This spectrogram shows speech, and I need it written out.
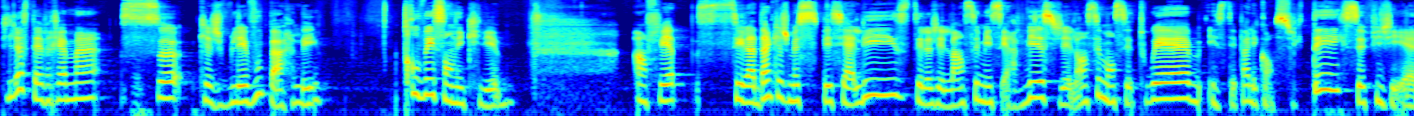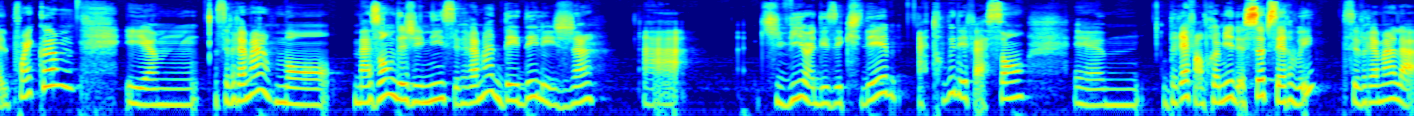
Puis là, c'était vraiment ça que je voulais vous parler. Trouver son équilibre. En fait, c'est là-dedans que je me spécialise. là, j'ai lancé mes services, j'ai lancé mon site web. N'hésitez pas à les consulter, sophiegl.com. Et euh, c'est vraiment mon, ma zone de génie, c'est vraiment d'aider les gens à qui vit un déséquilibre à trouver des façons, euh, bref, en premier, de s'observer. C'est vraiment la,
